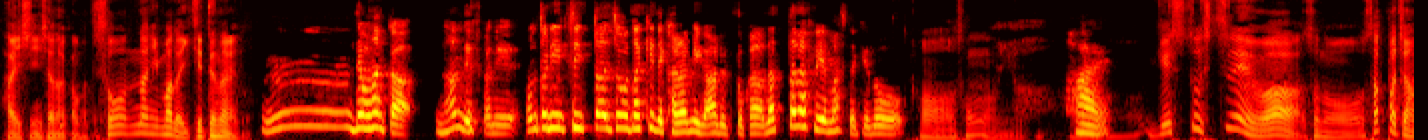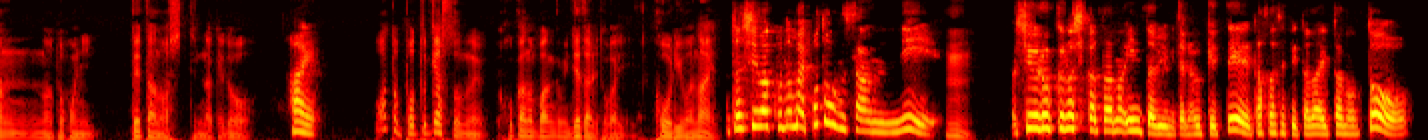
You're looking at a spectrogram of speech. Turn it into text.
配信者仲間って、そんなにまだいけてないの？うーん、でもなんか、なんですかね。本当にツイッター上だけで絡みがあるとか、だったら増えましたけど、ああ、そうなんや。はい。ゲスト出演は、その、サッパちゃんのとこに出たのは知ってんだけど、はい。あと、ポッドキャストの他の番組出たりとか、交流はないの？私はこの前、ポトフさんにうん。収録の仕方のインタビューみたいなのを受けて出させていただいたのと、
